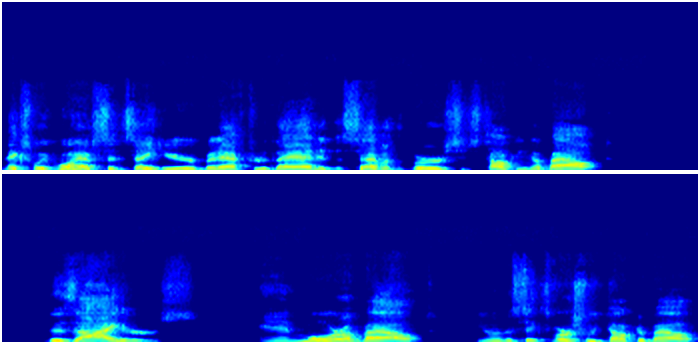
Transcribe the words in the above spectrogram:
next week we'll have Sensei here, but after that, in the seventh verse, it's talking about desires and more about, you know, in the sixth verse, we talked about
